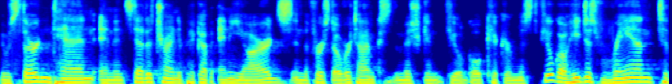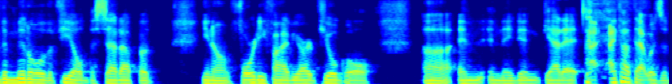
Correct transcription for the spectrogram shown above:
it was third and 10 and instead of trying to pick up any yards in the first overtime because the Michigan field goal kicker missed the field goal he just ran to the middle of the field to set up a you know 45 yard field goal uh, and and they didn't get it. I, I, thought that was a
